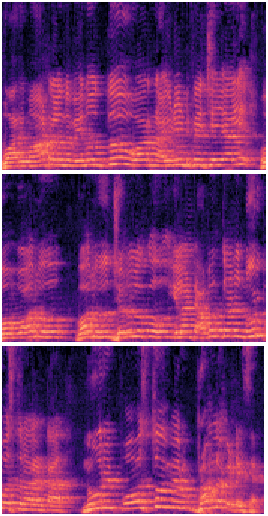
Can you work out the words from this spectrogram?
వారి మాటలను వినొద్దు వారిని ఐడెంటిఫై చేయాలి. వారు వారు జనులకు ఇలాంటి అబద్ధాన్ని నూరు పోస్తున్నారంట నూరి పోస్తూ మీరు భ్రమలో పెట్టేశారు.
